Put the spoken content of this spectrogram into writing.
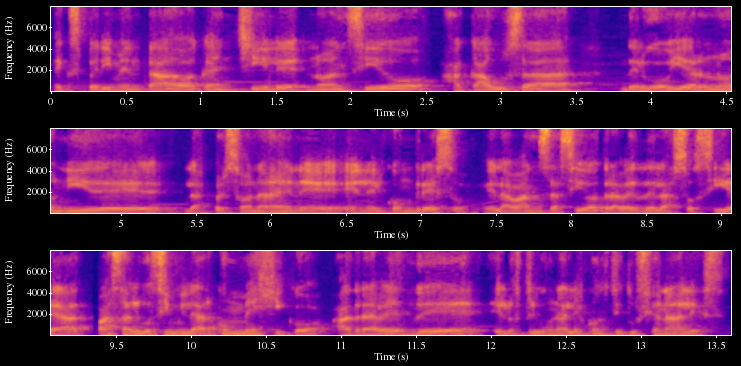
experimentado acá en Chile no han sido a causa del gobierno ni de las personas en el, Congreso. El avance ha sido a través de la sociedad. Pasa algo similar con México, a través de eh, los tribunales constitucionales.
